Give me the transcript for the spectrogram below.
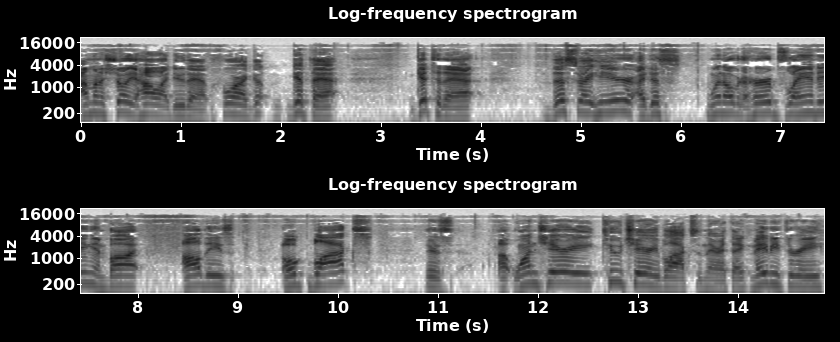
I'm going to show you how I do that. Before I go, get that, get to that, this right here, I just went over to Herb's Landing and bought all these oak blocks. There's uh, one cherry, two cherry blocks in there, I think, maybe three.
